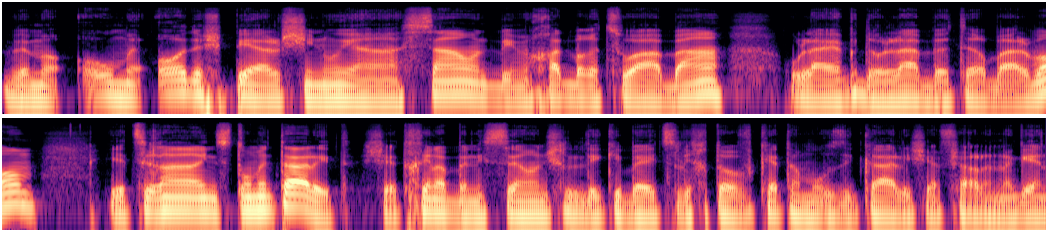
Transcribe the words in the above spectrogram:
והוא מאוד השפיע על שינוי הסאונד, במיוחד ברצועה הבאה, אולי הגדולה ביותר באלבום. יצירה אינסטרומנטלית שהתחילה בניסיון של דיקי בייטס לכתוב קטע מוזיקלי שאפשר לנגן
